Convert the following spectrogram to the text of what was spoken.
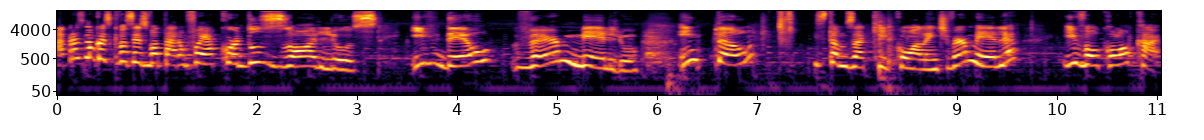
A próxima coisa que vocês votaram foi a cor dos olhos. E deu vermelho. Então, estamos aqui com a lente vermelha e vou colocar.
